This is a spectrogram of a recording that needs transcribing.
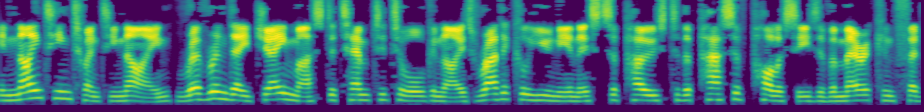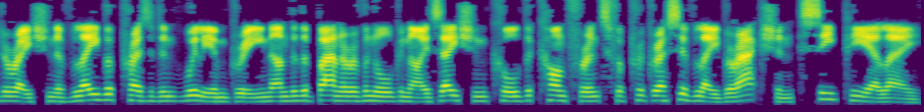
In 1929, Reverend A. J. Muste attempted to organize radical Unionists opposed to the passive policies of American Federation of Labor President William Green under the banner of an organization called the Conference for Progressive Labor Action CPLA.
